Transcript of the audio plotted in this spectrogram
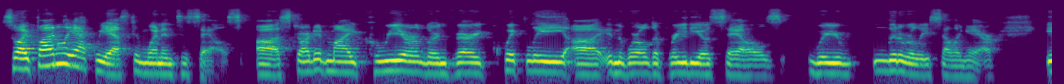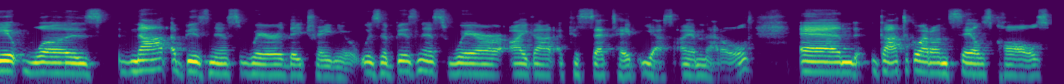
So I finally acquiesced and went into sales. Uh, started my career, learned very quickly uh, in the world of radio sales, where you're literally selling air. It was not a business where they train you. It was a business where I got a cassette tape. Yes, I am that old, and got to go out on sales calls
